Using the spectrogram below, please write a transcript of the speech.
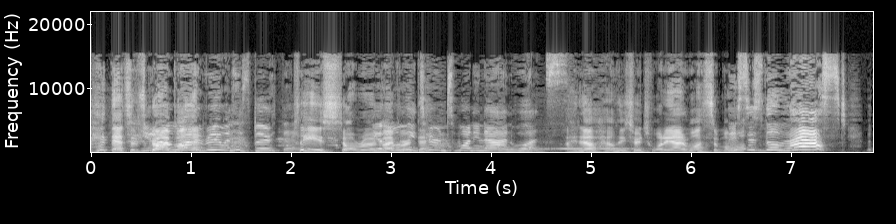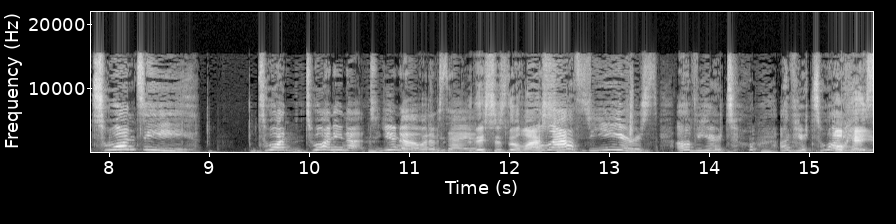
hit that subscribe You subscribe don't want to button. ruin his birthday. Please don't ruin You my only birthday. turn 29 once. I know, I only turned 29 once. So This is the last 20. 20, 29. You know what I'm saying. This is the last the time- last years of your of your 20s. Okay,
